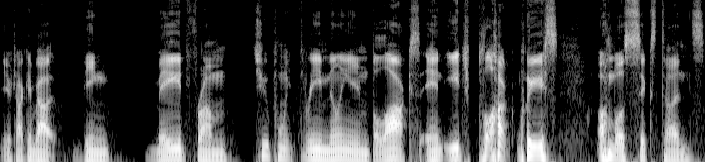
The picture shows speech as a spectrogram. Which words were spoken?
you're talking about being made from 2.3 million blocks, and each block weighs almost six tons.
